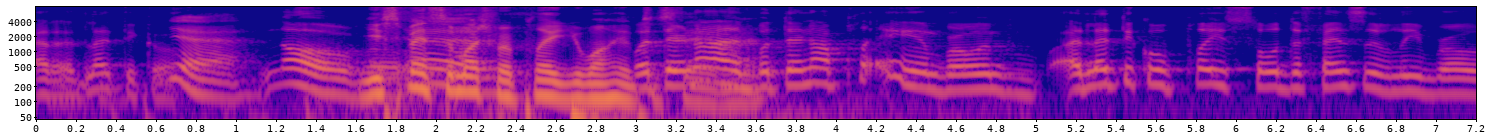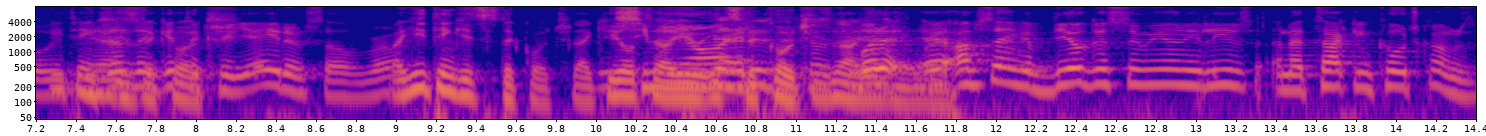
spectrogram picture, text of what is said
at Atletico. Yeah. No. Bro. You spent so much for a player, you want him But to they're not. man. But they're not playing, bro. And Atletico plays so defensively, bro. He He, thinks doesn't the get to create himself, bro. Like he think it's the coach. Like he'll Simeone- tell you Yeah, it's it the is coach. the He's coach. not. But using. I'm saying if Diego Simeone leaves, an attacking coach comes,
